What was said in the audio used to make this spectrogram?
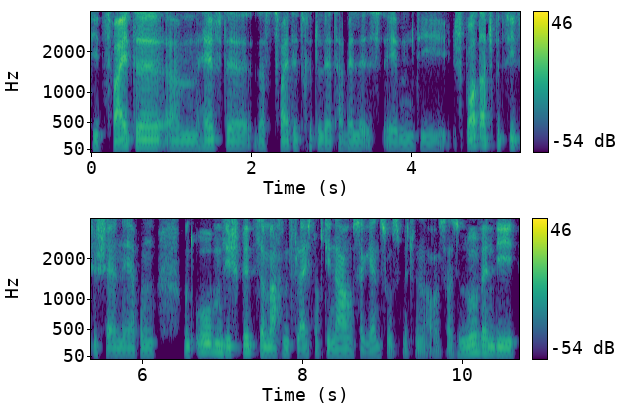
Die zweite ähm, Hälfte, das zweite Drittel der Tabelle ist eben die sportartspezifische Ernährung und oben die Spitze machen vielleicht noch die Nahrungsergänzungsmittel aus. Also nur wenn die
